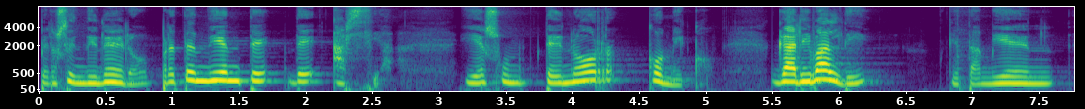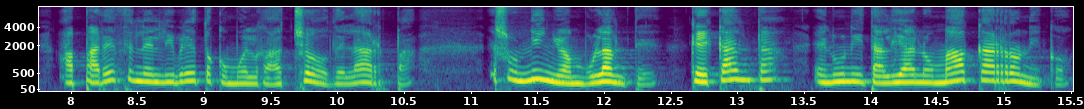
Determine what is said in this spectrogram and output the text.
pero sin dinero, pretendiente de Asia, y es un tenor cómico. Garibaldi, que también aparece en el libreto como el gacho del arpa, es un niño ambulante que canta en un italiano macarrónico,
